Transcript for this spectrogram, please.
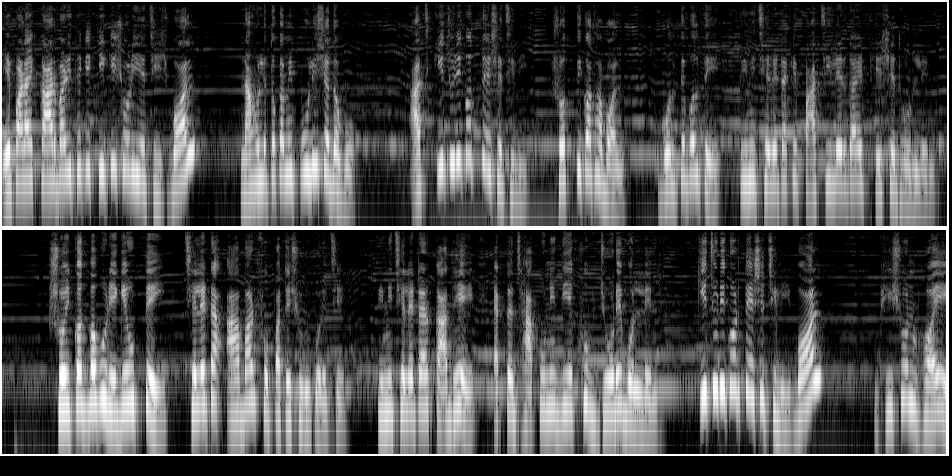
এ পাড়ায় কার বাড়ি থেকে কি কি সরিয়েছিস, বল? না হলে তোকে আমি পুলিশে দেবো। আজ কি চুরি করতে এসেছিলি? সত্যি কথা বল। বলতে বলতে তিনি ছেলেটাকে পাঁচিলের গায়ে ঠেসে ধরলেন। সৈকতবাবু রেগে উঠতেই ছেলেটা আবার ফোপাতে শুরু করেছে। তিনি ছেলেটার কাঁধে একটা ঝাঁকুনি দিয়ে খুব জোরে বললেন, কি চুরি করতে এসেছিলি, বল? ভীষণ ভয়ে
